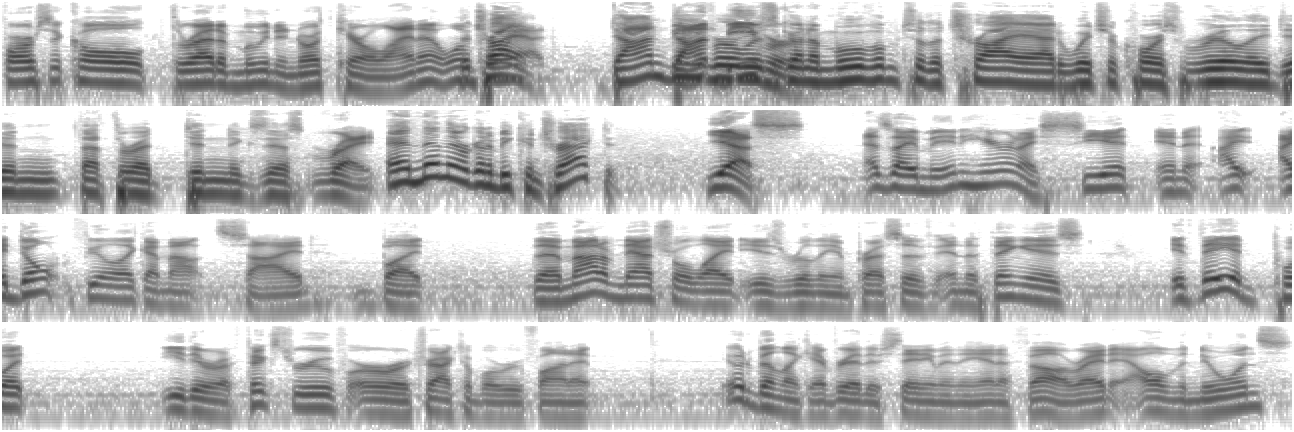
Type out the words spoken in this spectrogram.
farcical threat of moving to North Carolina at one The point. triad. Don Don Beaver, was going to move them to the triad, which of course really didn't. That threat didn't exist. Right. And then they were going to be contracted. Yes. as I'm in here and I see it, and I, I don't feel like I'm outside, but the amount of natural light is really impressive. And the thing is, if they had put either a fixed roof or a retractable roof on it, it would have been like every other stadium in the NFL, right? All the new ones.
